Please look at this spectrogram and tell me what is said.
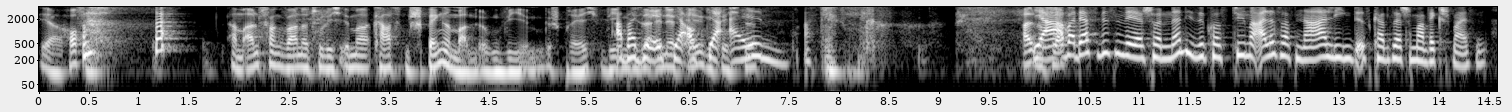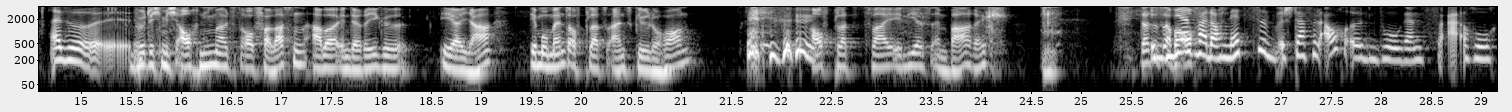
Ja, hoffe ich. Am Anfang war natürlich immer Carsten Spengemann irgendwie im Gespräch wegen Aber dieser der ist ja auf der NFL-Geschichte. Alm. Achso. Also ja, Platz, aber das wissen wir ja schon, ne? Diese Kostüme, alles was naheliegend ist, kannst du ja schon mal wegschmeißen. Also, äh, würde ich mich auch niemals drauf verlassen, aber in der Regel eher ja. Im Moment auf Platz 1 Gilde Horn. auf Platz 2 Elias Mbarek. Das ist aber Elias auch war doch letzte Staffel auch irgendwo ganz äh, hoch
